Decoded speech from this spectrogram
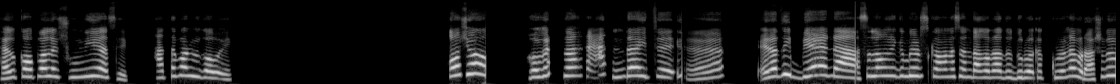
হেল কপালে শুনিয়ে আছে হাতে পারবি কবে অশো হবে হ্যাঁ এটা তুই বে না আলাইকুম ভিউয়ার্স কেমন আছেন দাদা দূর করে আশা করি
